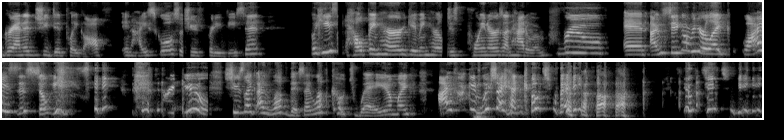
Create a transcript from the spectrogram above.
granted, she did play golf in high school, so she was pretty decent. But he's helping her, giving her just pointers on how to improve. And I'm sitting over here like, why is this so easy? for you. She's like, I love this. I love Coach Way. And I'm like, I fucking wish I had Coach Way. he'll teach me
